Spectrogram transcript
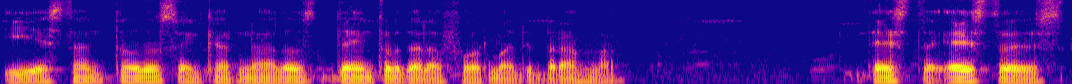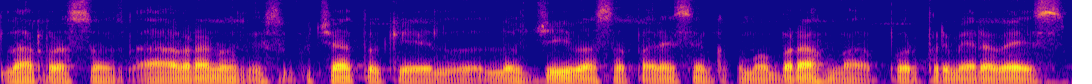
y están todos encarnados dentro de la forma de Brahma. Este, esto es la razón. Habrán escuchado que los jivas aparecen como Brahma por primera vez.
